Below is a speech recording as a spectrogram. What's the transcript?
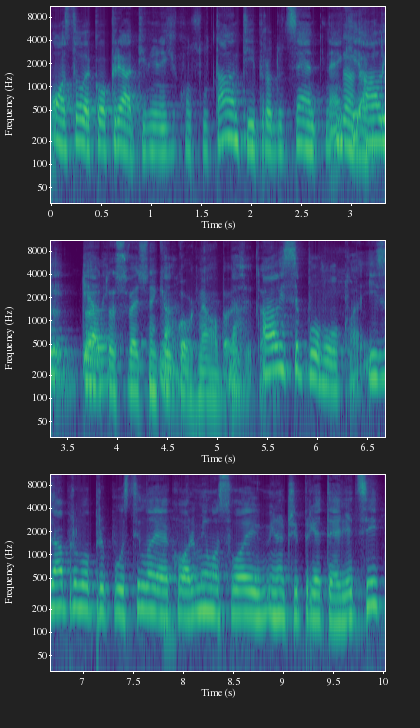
ostala je kao kreativni neki konsultant i producent neki, da, da, ali... to, to, jeli, to su već neki da, ugovor na obavezi. Da, to. ali se povukla i zapravo prepustila je kormilo svojoj, inače, prijateljici,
